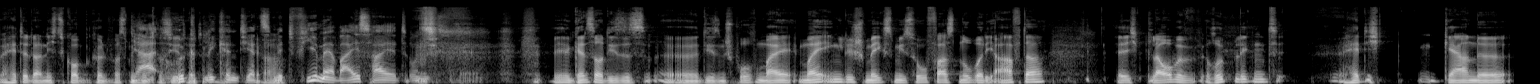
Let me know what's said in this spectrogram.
hätte da nichts kommen können, was mich ja, interessiert rückblickend hätte. jetzt Ja. mit viel mehr Weisheit und äh, Du kennst auch dieses, äh, diesen Spruch, my, my English makes me so fast nobody after. Ich glaube, rückblickend hätte ich gerne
